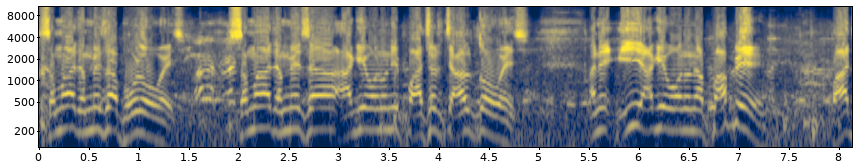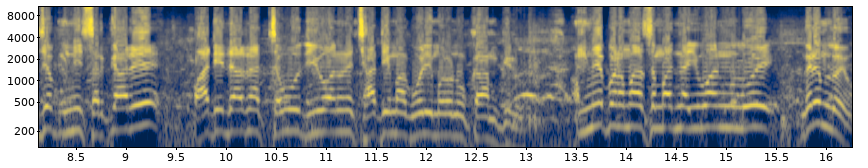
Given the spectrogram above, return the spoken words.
સમાજ હંમેશા ભોળો હોય છે. સમાજ હંમેશા આગેવાનોની પાછળ ચાલતો હોય છે. અને એ આગેવાનોના પાપે ભાજપની સરકારે પાટીદારના ચૌદ યુવાનોને છાતીમાં ગોળી મારવાનું કામ કર્યું. અમને પણ અમારા સમાજના યુવાનનું લોહી ગરમ લોહી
